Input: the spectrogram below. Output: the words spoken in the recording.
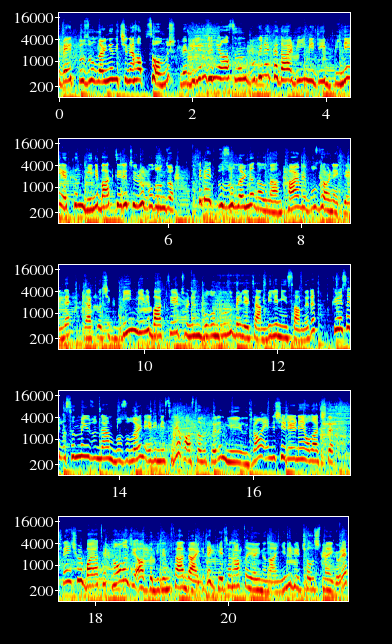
Tibet buzullarının içine hapsolmuş ve bilim dünyasının bugüne kadar bilmediği bine yakın yeni bakteri türü bulundu. Tibet buzullarından alınan kar ve buz örneklerinde yaklaşık bin yeni bakteri türünün bulunduğunu belirten bilim insanları, küresel ısınma yüzünden buzulların erimesiyle hastalıkların yayılacağı endişelerine yol açtı. Nature Biotechnology adlı bilimsel dergide geçen hafta yayınlanan yeni bir çalışmaya göre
